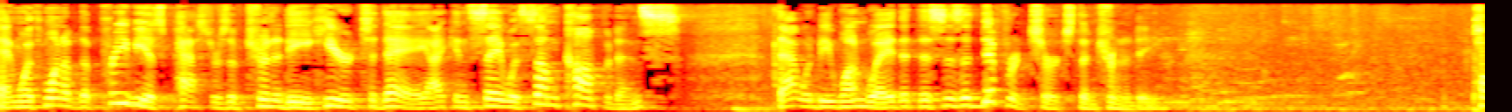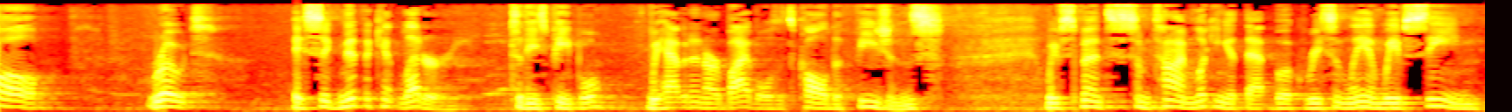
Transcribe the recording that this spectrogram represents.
and with one of the previous pastors of Trinity here today, I can say with some confidence that would be one way that this is a different church than Trinity. Paul wrote a significant letter to these people. We have it in our Bibles. It's called Ephesians. We've spent some time looking at that book recently, and we've seen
